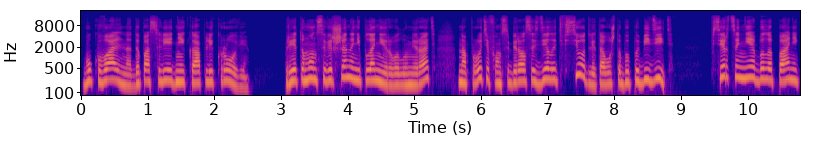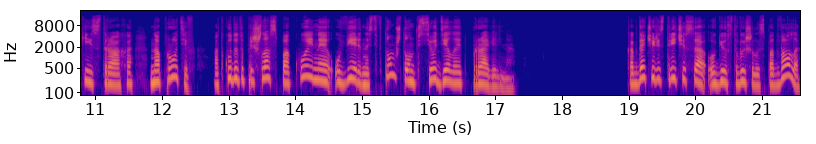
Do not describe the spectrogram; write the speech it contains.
буквально до последней капли крови. При этом он совершенно не планировал умирать, напротив, он собирался сделать все для того, чтобы победить. В сердце не было паники и страха, напротив, откуда-то пришла спокойная уверенность в том, что он все делает правильно. Когда через три часа Огюст вышел из подвала,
